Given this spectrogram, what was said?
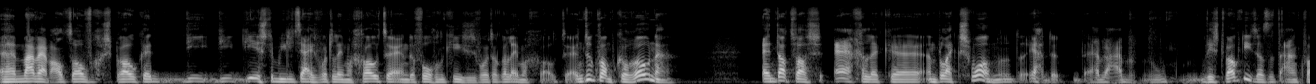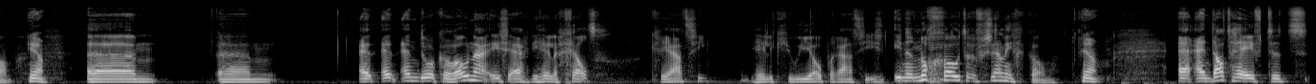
Eh, maar we hebben altijd over gesproken, die, die, die instabiliteit wordt alleen maar groter en de volgende crisis wordt ook alleen maar groter. En toen kwam corona. En dat was eigenlijk eh, een black swan. Ja, dat wisten we ook niet dat het aankwam. Ja. Ehm, ehm, en, en, en door corona is eigenlijk die hele geldcreatie, die hele QE-operatie, is in een nog grotere versnelling gekomen. Ja. En, en dat heeft het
